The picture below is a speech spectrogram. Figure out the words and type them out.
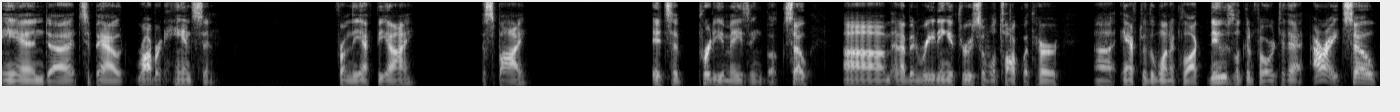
and uh, it's about Robert Hanssen from the FBI, the spy it's a pretty amazing book. So, um, and I've been reading it through, so we'll talk with her uh, after the one o'clock news. Looking forward to that. All right. So,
